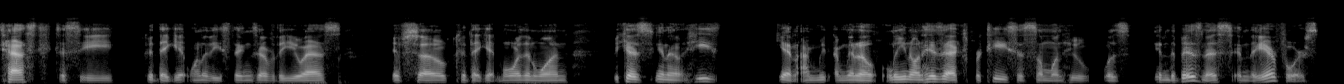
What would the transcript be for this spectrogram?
test to see could they get one of these things over the us if so could they get more than one because you know he's again i'm i'm going to lean on his expertise as someone who was in the business in the air force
